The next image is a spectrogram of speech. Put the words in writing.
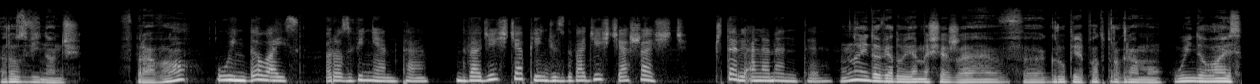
rozwinąć w prawo. Windows rozwinięte. 25 z 26. Cztery elementy. No i dowiadujemy się, że w grupie podprogramu Windows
